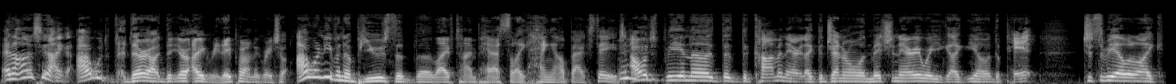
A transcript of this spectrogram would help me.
And honestly, I, I would. They're, they're, I agree. They put on a great show. I wouldn't even abuse the, the lifetime pass to like hang out backstage. I would mm-hmm. just be in the, the the common area, like the general admission area, where you like you know the pit, just to be able to like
